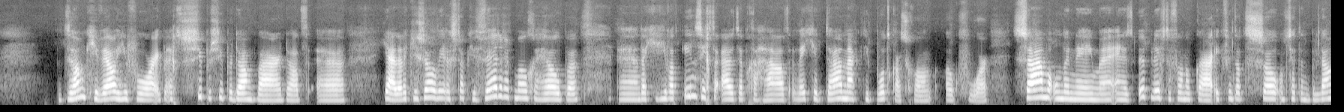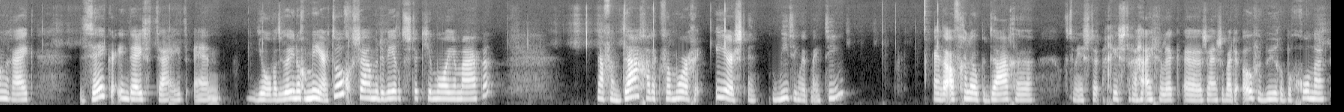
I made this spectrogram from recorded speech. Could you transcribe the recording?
Dank je wel hiervoor. Ik ben echt super, super dankbaar dat, uh, ja, dat ik je zo weer een stapje verder heb mogen helpen. Uh, dat je hier wat inzichten uit hebt gehaald. Weet je, daar maak ik die podcast gewoon ook voor. Samen ondernemen en het upliften van elkaar. Ik vind dat zo ontzettend belangrijk. Zeker in deze tijd. En joh, wat wil je nog meer, toch? Samen de wereld een stukje mooier maken. Nou, vandaag had ik vanmorgen eerst een meeting met mijn team. En de afgelopen dagen, of tenminste gisteren eigenlijk, uh, zijn ze bij de overburen begonnen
